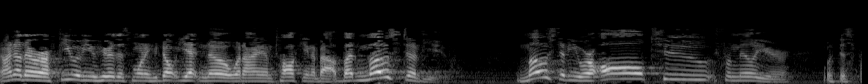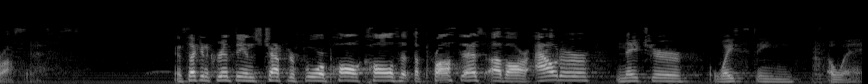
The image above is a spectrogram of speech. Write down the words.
Now, I know there are a few of you here this morning who don't yet know what I am talking about, but most of you, most of you are all too familiar with this process. In 2 Corinthians chapter 4, Paul calls it the process of our outer nature wasting away.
